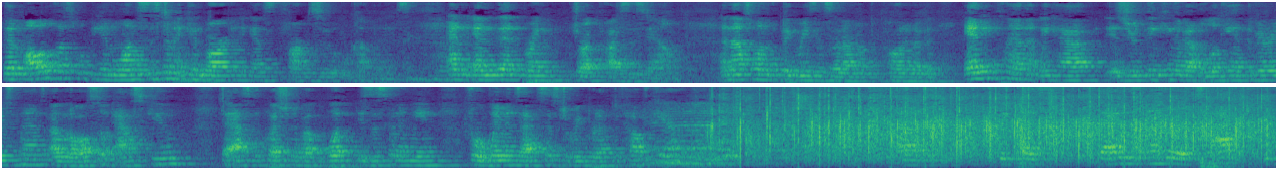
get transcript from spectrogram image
then all of us will be in one system and can bargain against the pharmaceutical companies. And, and then bring drug prices down. And that's one of the big reasons that I'm a proponent of it. Any plan that we have, as you're thinking about looking at the various plans, I would also ask you to ask a question about what is this going to mean for women's access to reproductive health care? Um, Because that is under attack in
